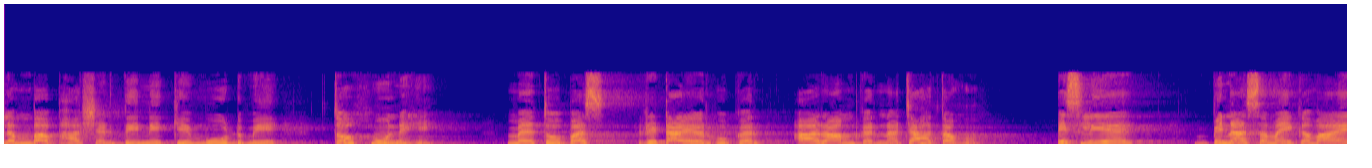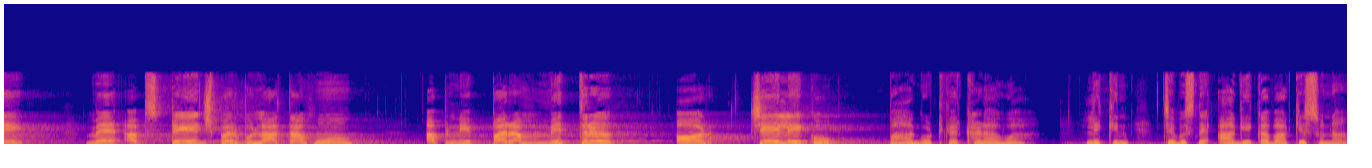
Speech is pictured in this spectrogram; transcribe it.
लंबा भाषण देने के मूड में तो हूँ नहीं। मैं तो बस रिटायर होकर आराम करना चाहता हूँ। इसलिए बिना समय गवाए मैं अब स्टेज पर बुलाता हूँ अपने परम मित्र और चेले को। बाघ उठकर खड़ा हुआ लेकिन जब उसने आगे का वाक्य सुना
